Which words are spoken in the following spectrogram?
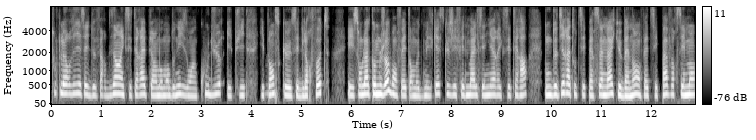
toute leur vie, essayent de faire bien, etc. Et puis, à un moment donné, ils ont un coup dur et puis ils pensent que c'est de leur faute. Et ils sont là comme Job, en fait, en mode, mais qu'est-ce que j'ai fait de mal, Seigneur, etc. Donc, de dire à toutes ces personnes-là que, ben non, en fait, c'est pas forcément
